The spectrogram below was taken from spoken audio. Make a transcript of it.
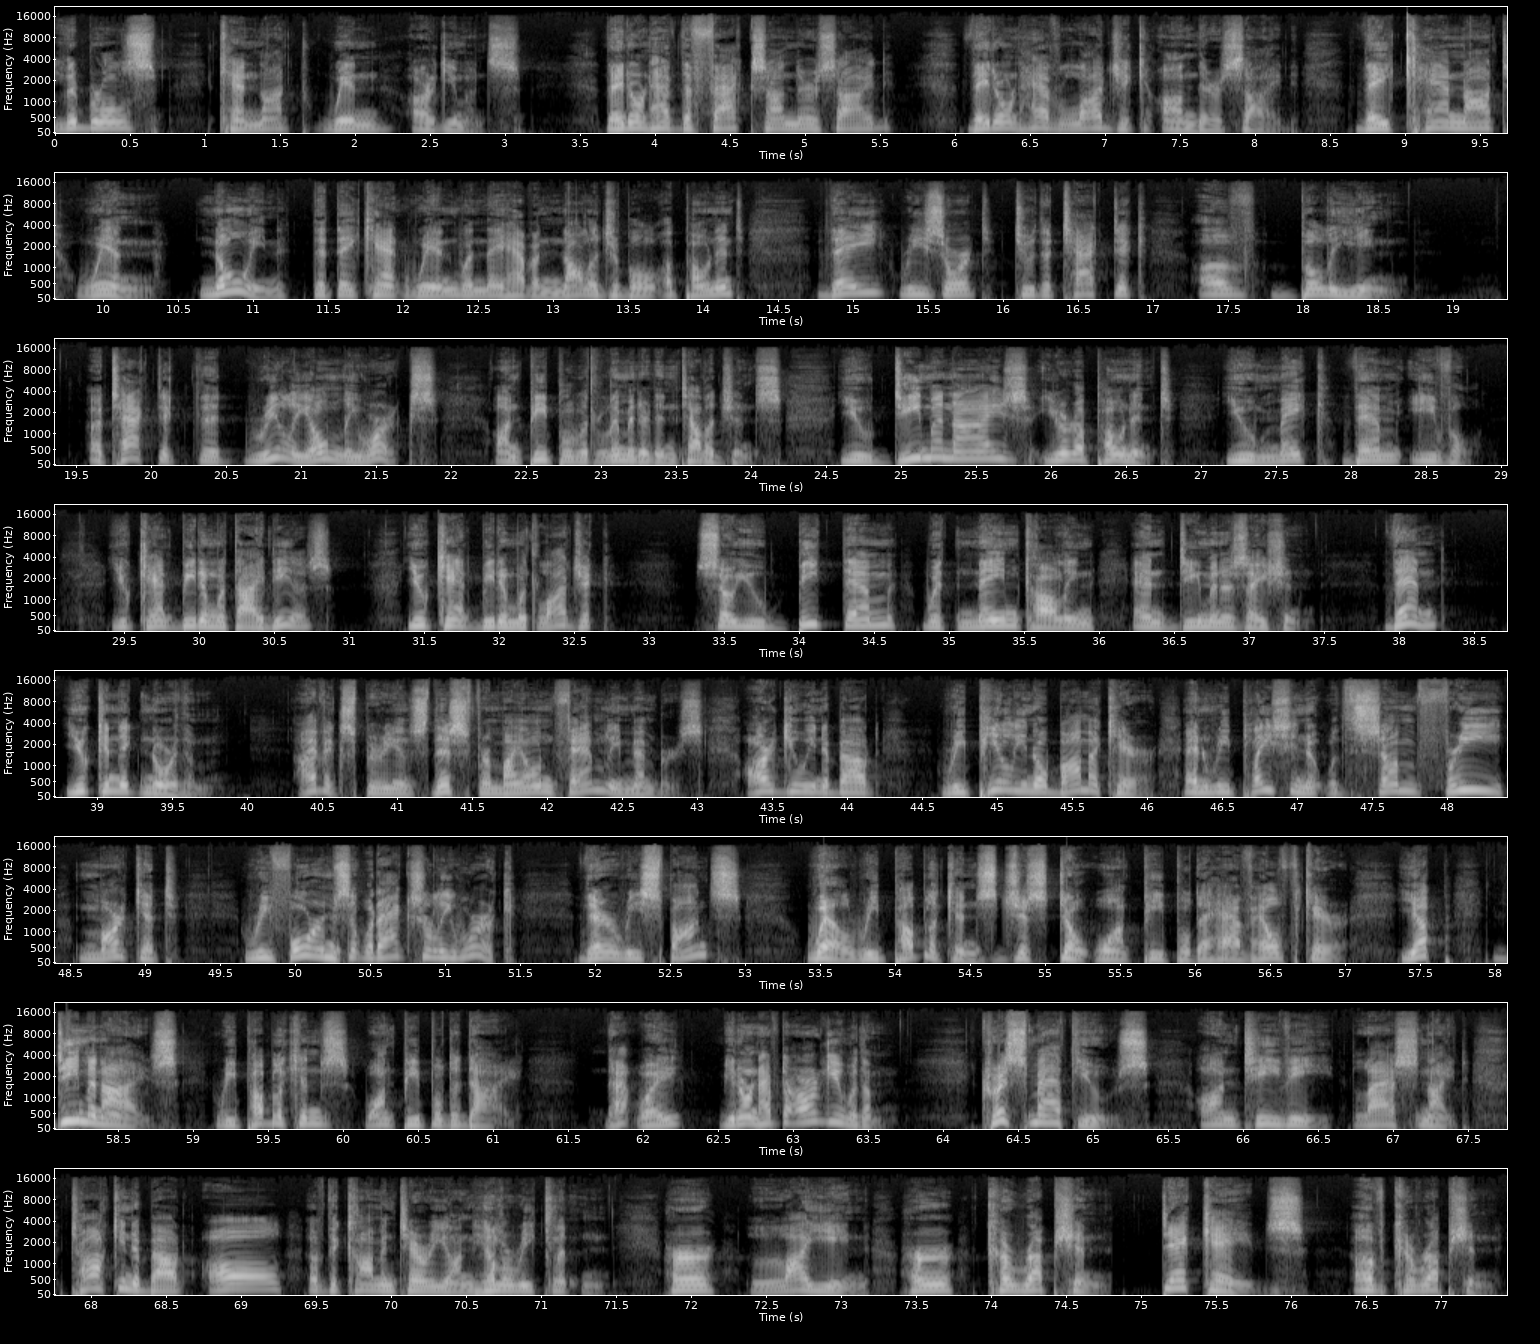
Liberals cannot win arguments. They don't have the facts on their side. They don't have logic on their side. They cannot win. Knowing that they can't win when they have a knowledgeable opponent, they resort to the tactic of bullying. A tactic that really only works on people with limited intelligence. You demonize your opponent, you make them evil. You can't beat them with ideas, you can't beat them with logic, so you beat them with name calling and demonization. Then you can ignore them. I've experienced this from my own family members, arguing about repealing Obamacare and replacing it with some free market reforms that would actually work. Their response? Well, Republicans just don't want people to have health care. Yup, demonize. Republicans want people to die. That way, you don't have to argue with them. Chris Matthews on TV last night talking about all of the commentary on Hillary Clinton, her lying, her corruption, decades of corruption.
